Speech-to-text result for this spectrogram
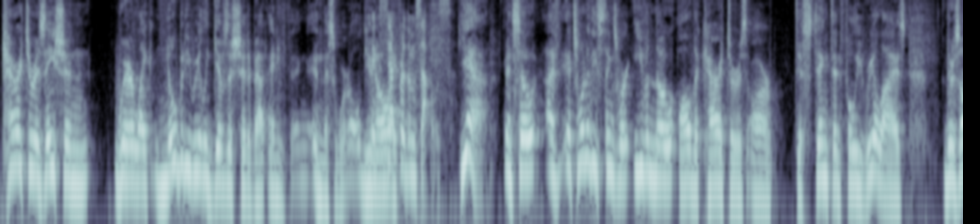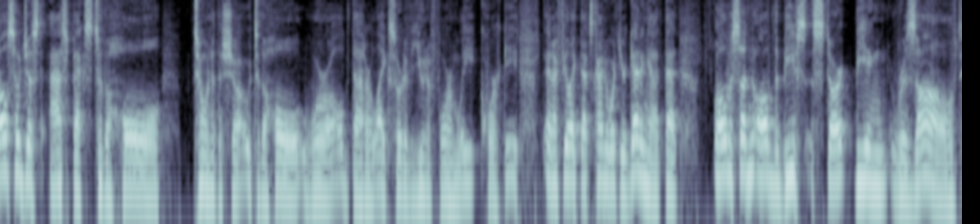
characterization where like nobody really gives a shit about anything in this world, you know, except like, for themselves. yeah. And so I've, it's one of these things where even though all the characters are distinct and fully realized, there's also just aspects to the whole tone of the show, to the whole world that are like sort of uniformly quirky. And I feel like that's kind of what you're getting at that all of a sudden all of the beefs start being resolved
